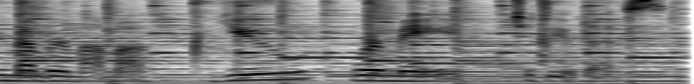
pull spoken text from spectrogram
Remember, Mama, you were made to do this.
